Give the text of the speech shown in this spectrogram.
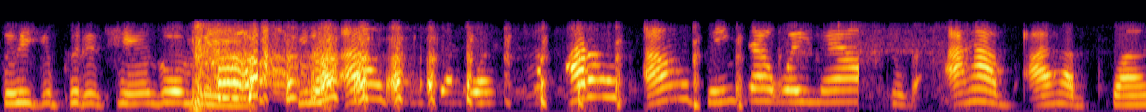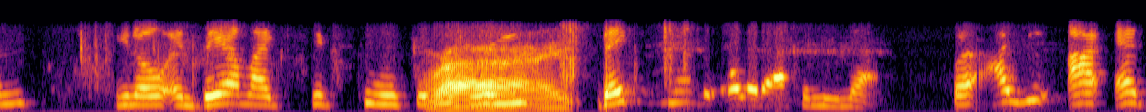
so he can put his hands on me? You know, I don't think that way. I don't I don't think that way now because I have I have sons, you know, and they're like six two and six three. Right. They can handle all of that for me now. But I, I at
